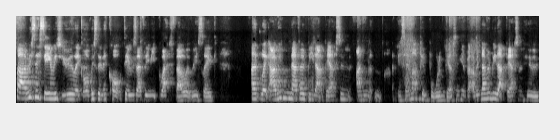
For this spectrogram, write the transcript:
But I was the same as you. Like obviously the cocktails every week with Phil. It was like, I like I would never be that person. I'm. I sound like a pure boring person here, but I would never be that person who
